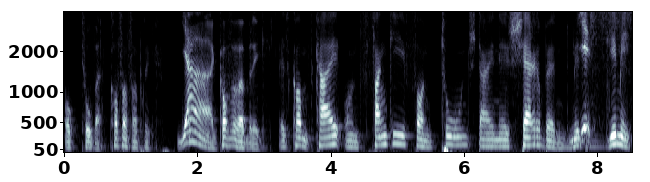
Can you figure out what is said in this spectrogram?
Oktober. Kofferfabrik. Ja, Kofferfabrik. Es kommt Kai und Funky von Tonsteine Scherben mit Yes! Gimmick.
